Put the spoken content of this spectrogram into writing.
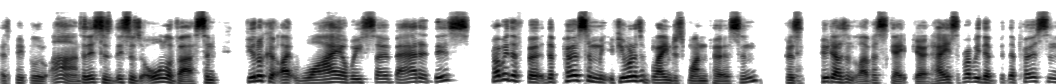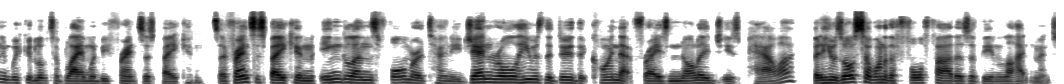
as people who aren't. So this is this is all of us. And if you look at like why are we so bad at this? Probably the the person. If you wanted to blame just one person, because who doesn't love a scapegoat? Hey, so probably the, the person we could look to blame would be Francis Bacon. So, Francis Bacon, England's former Attorney General, he was the dude that coined that phrase, knowledge is power. But he was also one of the forefathers of the Enlightenment.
